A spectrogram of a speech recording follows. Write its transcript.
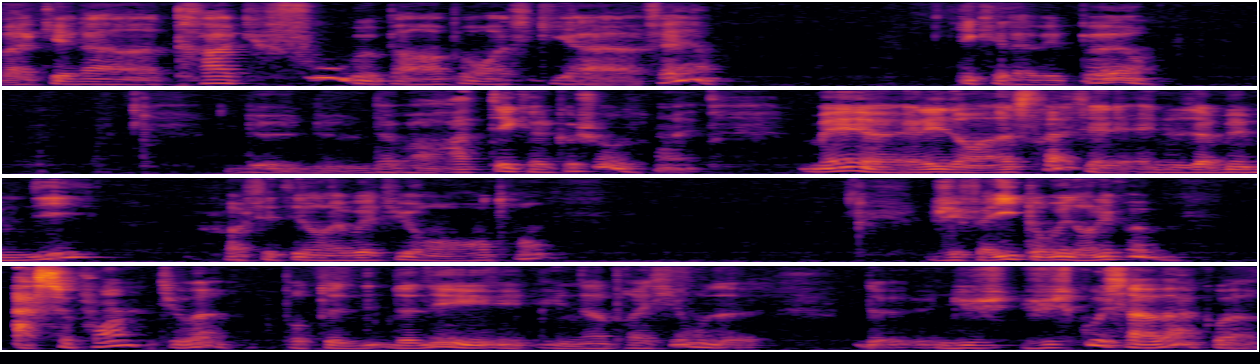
bah, qu'elle a un trac fou par rapport à ce qu'il y a à faire et qu'elle avait peur d'avoir de, raté quelque chose. Mais euh, elle est dans un stress, elle nous a même dit c'était dans la voiture en rentrant, j'ai failli tomber dans les pommes. À ce point? Tu vois, pour te donner une impression de, jusqu'où ça va, quoi.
